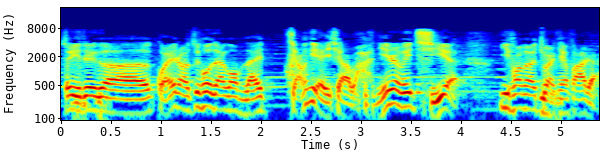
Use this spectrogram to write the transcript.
所以这个管院长最后再给我们来讲解一下吧。您认为企业？一方面要赚钱发展，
